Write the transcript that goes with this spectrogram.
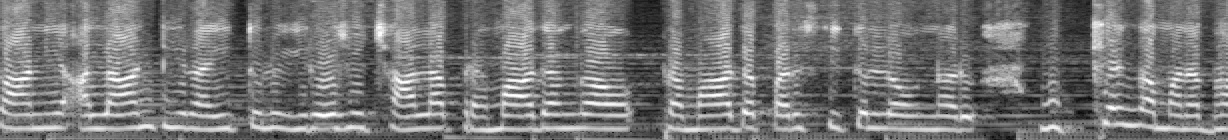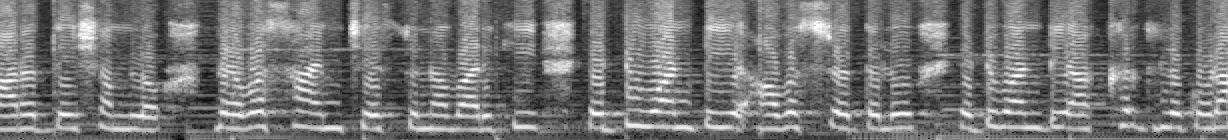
కానీ అలాంటి రైతులు ఈరోజు చాలా ప్రమాదంగా ప్రమాద పరిస్థితుల్లో ఉన్నారు. ముఖ్యంగా మన భారతదేశంలో వ్యవసాయం చేస్తున్న వారికి ఎటువంటి అవసరతలు ఎటువంటి అక్కర్తులు కూడా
